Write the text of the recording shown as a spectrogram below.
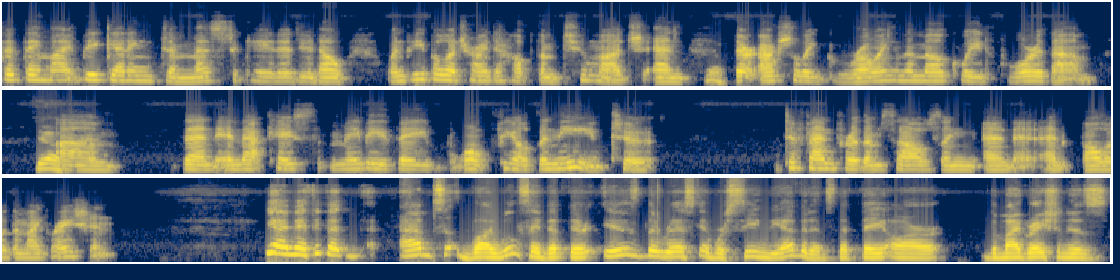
that they might be getting domesticated? You know, when people are trying to help them too much and Yeah. they're actually growing the milkweed for them, yeah. um, then in that case, maybe they won't feel the need to to fend for themselves and and and follow the migration. Yeah, I mean, I think that abs. Well, I will say that there is the risk, and we're seeing the evidence that they are the migration is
